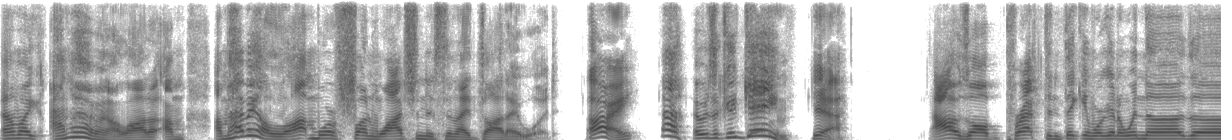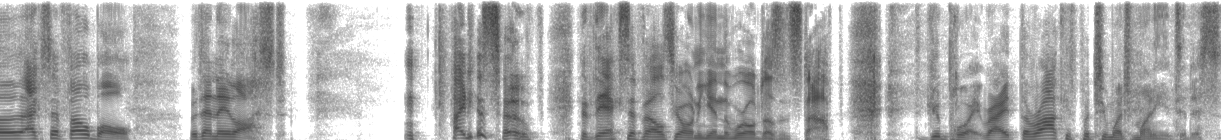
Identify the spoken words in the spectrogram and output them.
And I'm like, I'm having a lot of I'm I'm having a lot more fun watching this than I thought I would. All right, Yeah, it was a good game. yeah. I was all prepped and thinking we're gonna win the the XFL bowl, but then they lost. I just hope that the XFL's going again. The world doesn't stop. Good point, right? The Rock has put too much money into this.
